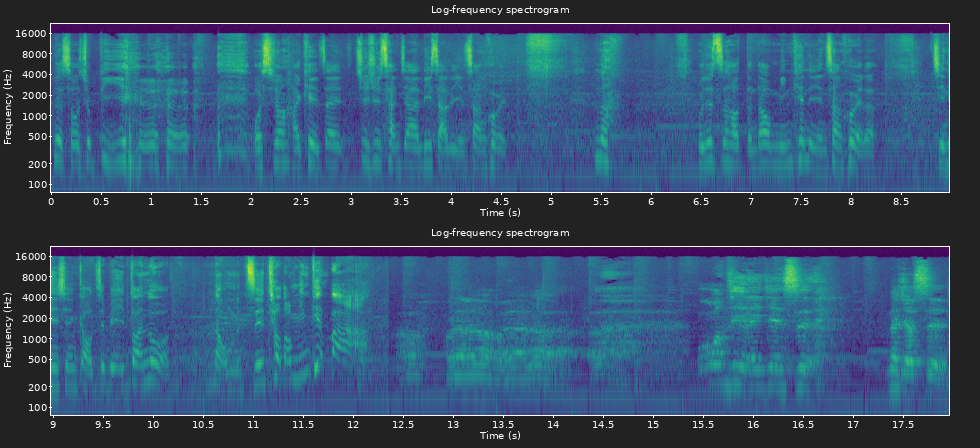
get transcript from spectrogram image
那时候就毕业了。我希望还可以再继续参加 Lisa 的演唱会。那。我就只好等到明天的演唱会了。今天先告这边一段落，那我们直接跳到明天吧。好，回来了，回来了。我忘记了一件事，那就是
